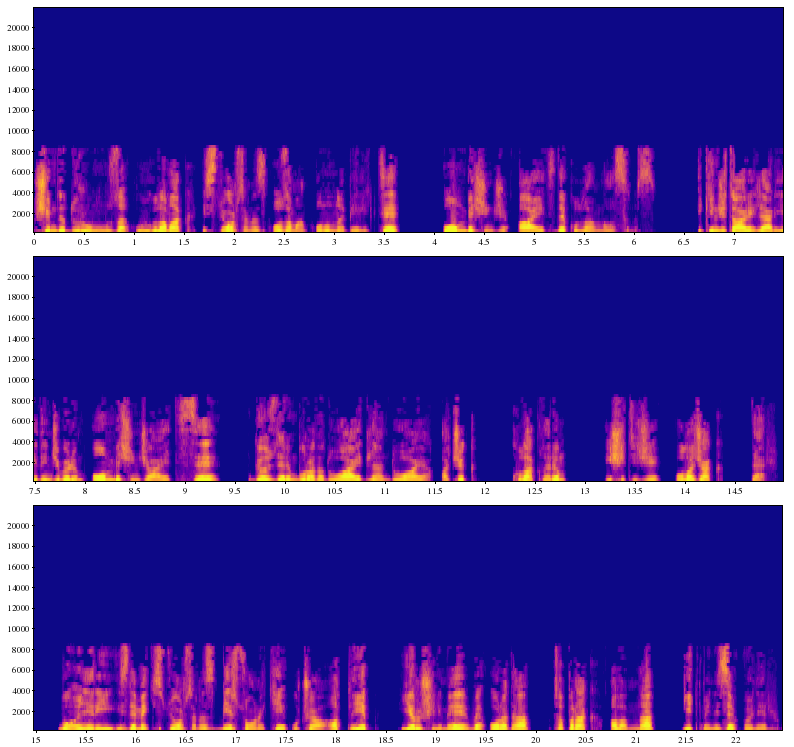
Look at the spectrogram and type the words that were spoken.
şimdi durumumuza uygulamak istiyorsanız o zaman onunla birlikte 15. ayeti de kullanmalısınız. İkinci tarihler 7. bölüm 15. ayet ise gözlerim burada dua edilen duaya açık, kulaklarım işitici olacak der. Bu öneriyi izlemek istiyorsanız bir sonraki uçağa atlayıp Yaruşilim'e ve orada tapınak alanına gitmenizi öneririm.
